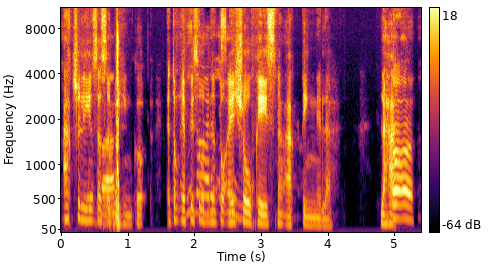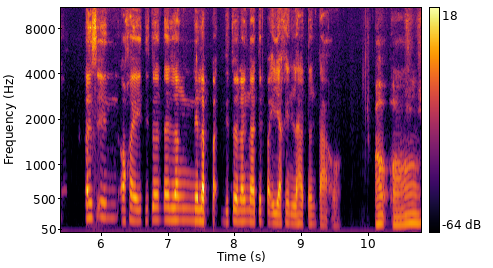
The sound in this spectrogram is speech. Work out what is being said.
Actually, yung Diba? sasabihin ko, itong episode na na to ay as in- showcase ng acting nila. Lahat. Oo. As in, okay, dito na lang nila pa- dito lang natin paiyakin lahat ng tao. Oo.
